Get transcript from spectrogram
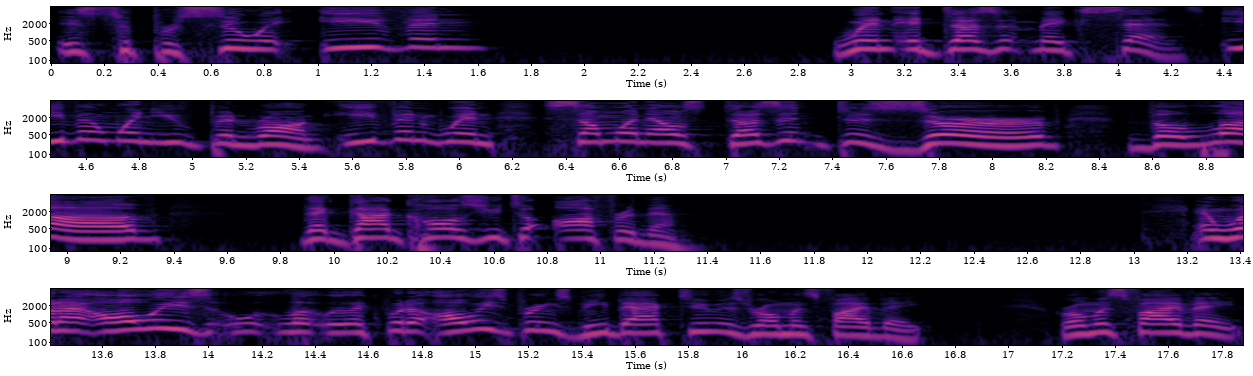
is to pursue it even when it doesn't make sense, even when you've been wrong, even when someone else doesn't deserve the love that God calls you to offer them. And what I always like what it always brings me back to is Romans 5 8. Romans 5 8.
